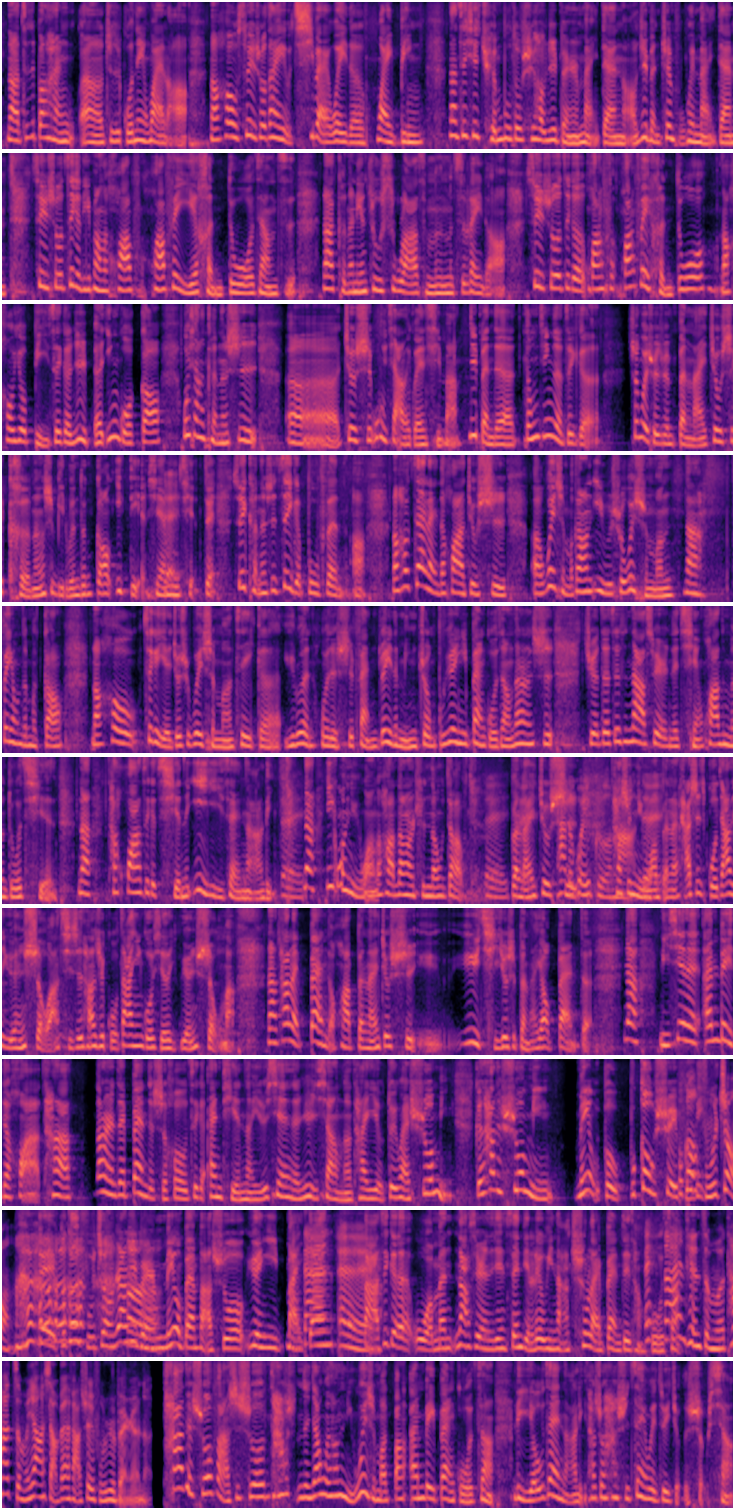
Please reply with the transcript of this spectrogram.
那这是包含呃就是国内外了啊。然后所以说大概有七百位的外宾，那这些全部都需要日本人买单啊，日本政府会买单。所以说这个地方的花花费也很多这样子，那可能连住宿啦什么什么之类的啊。所以说这个花费花费很多，然后又比这个日呃英国。多高？我想可能是呃，就是物价的关系吧。日本的东京的这个生活水准本来就是可能是比伦敦高一点，现在目前对，所以可能是这个部分啊。然后再来的话，就是呃，为什么刚刚例如说为什么那？费用这么高，然后这个也就是为什么这个舆论或者是反对的民众不愿意办国葬，当然是觉得这是纳税人的钱，花这么多钱，那他花这个钱的意义在哪里？对，那英国女王的话当然是 no doubt，对，本来就是她的规格，她是女王，本来她是国家的元首啊，其实她是国大英国协的元首嘛，那她来办的话，本来就是与。预期就是本来要办的，那你现在安倍的话，他当然在办的时候，这个岸田呢，也就是现在的日向呢，他也有对外说明，可是他的说明。没有够不够说服力，不够服众，对，不够服众，让日本人没有办法说愿意买单，哎，把这个我们纳税人的三点六亿拿出来办这场国葬。那岸田怎么他怎么样想办法说服日本人呢？他的说法是说，他人家问他你为什么帮安倍办国葬，理由在哪里？他说他是在位最久的首相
